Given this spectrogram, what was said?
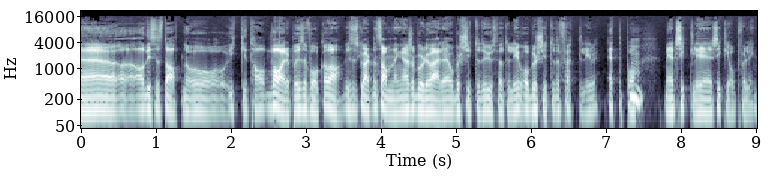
av disse statene og, ikke ta vare på disse folka. da. Hvis det skulle vært en sammenheng her, så burde det være å beskytte det ufødte liv og beskytte det fødte liv etterpå, mm. med et skikkelig, skikkelig, oppfølging.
